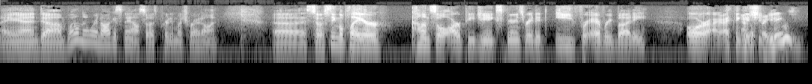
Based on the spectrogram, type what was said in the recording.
And um, well, no, we're in August now, so it's pretty much right on. Uh, so, single player console RPG experience rated E for everybody, or I, I think And it a should. rating?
